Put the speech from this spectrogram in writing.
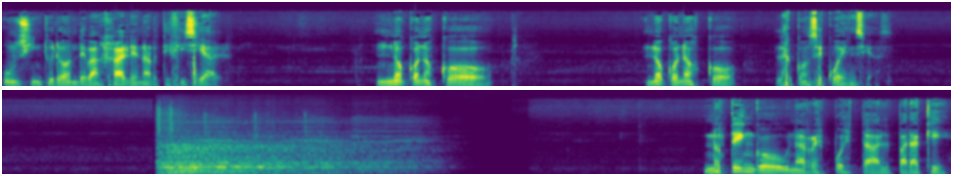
un cinturón de Van Halen artificial. No conozco no conozco las consecuencias. No tengo una respuesta al para qué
